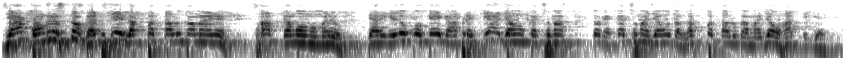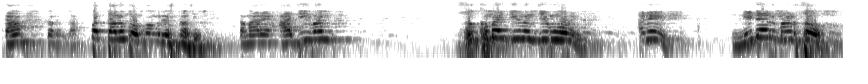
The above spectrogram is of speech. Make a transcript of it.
જ્યાં કોંગ્રેસનો ગઢ છે, લખપત તાલુકામાં એને સાત ગામોમાં મળ્યો. ત્યારે એ લોકો કહે કે આપણે ક્યાં જવું કચ્છમાં? તો કે કચ્છમાં જાઉં તો લખપત તાલુકામાં જાઓ, હાથ ગયા કાં? તો કે લખપત તાલુકો કોંગ્રેસનો છે. તમારે આજીવન, સુખમય જીવન જીવવું હોય. અને નિડર માણસો,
